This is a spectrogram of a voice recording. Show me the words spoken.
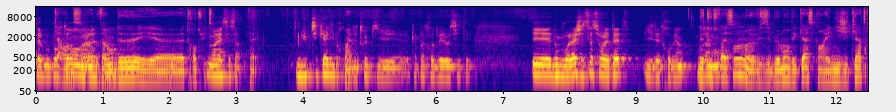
à bout portant 45, euh, là-dedans. 22 et euh, 38. Ouais, c'est ça. Ouais. Du petit calibre, quoi, du truc qui, est, qui a pas trop de vélocité. Et donc voilà, j'ai ça sur la tête, il est trop bien. De toute façon, euh, visiblement, des casques en NIJ4,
